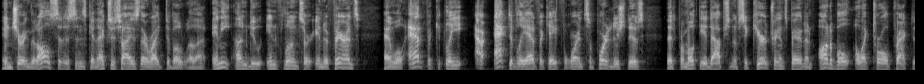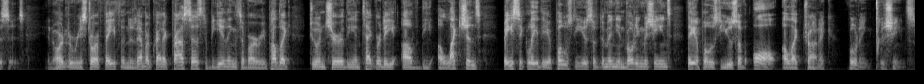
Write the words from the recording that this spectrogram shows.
ensuring that all citizens can exercise their right to vote without any undue influence or interference, and will advocately, actively advocate for and support initiatives that promote the adoption of secure, transparent, and audible electoral practices in order to restore faith in the democratic process, the beginnings of our republic, to ensure the integrity of the elections. Basically, they oppose the use of Dominion voting machines. They oppose the use of all electronic voting machines.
